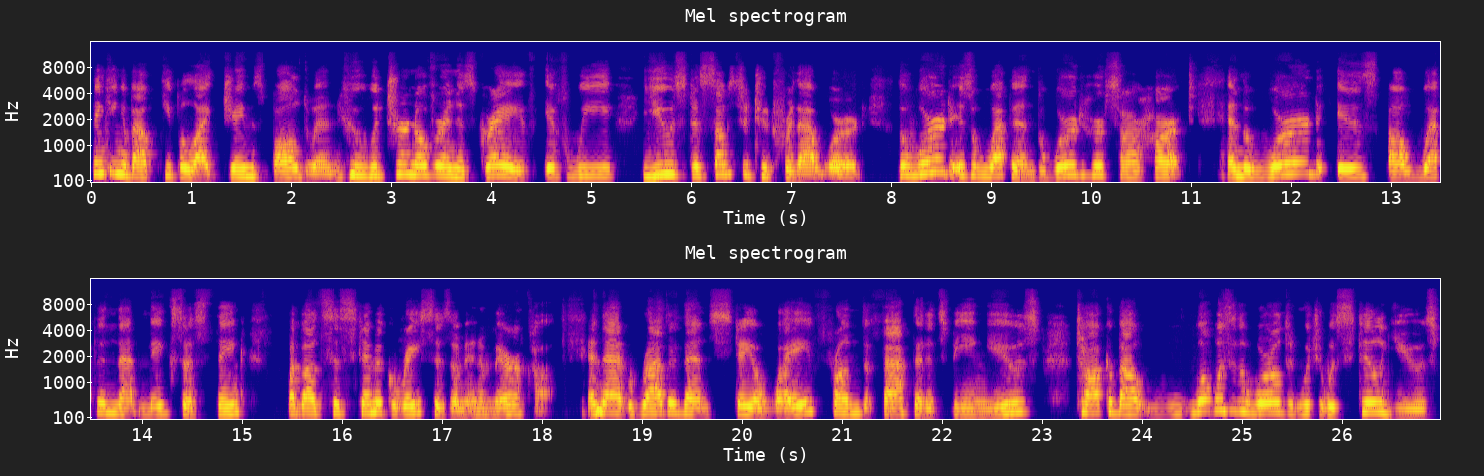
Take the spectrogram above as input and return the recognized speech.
thinking about people like James Baldwin, who would turn over in his grave if we used a substitute for that word. The word is a weapon. The word hurts our heart. And the word is a weapon that makes us think about systemic racism in America. And that rather than stay away from the fact that it's being used, talk about what was the world in which it was still used?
